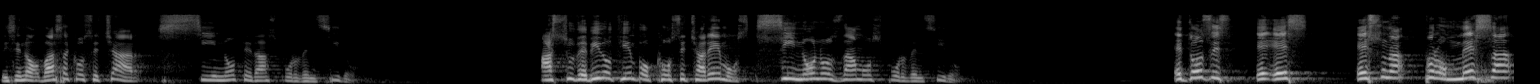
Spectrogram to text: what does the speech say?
Dice, no, vas a cosechar si no te das por vencido a su debido tiempo cosecharemos si no nos damos por vencido. Entonces, e, es, es una promesa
